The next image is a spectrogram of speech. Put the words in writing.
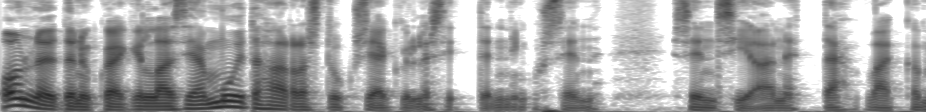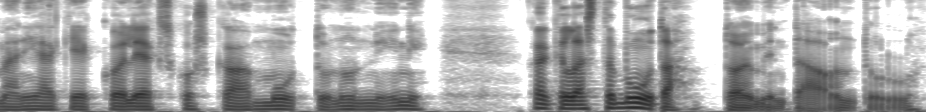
on löytänyt kaikenlaisia muita harrastuksia kyllä sitten niin kuin sen, sen sijaan, että vaikka mä en jääkiekkoilijaksi koskaan muuttunut, niin, niin kaikenlaista muuta toimintaa on tullut.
